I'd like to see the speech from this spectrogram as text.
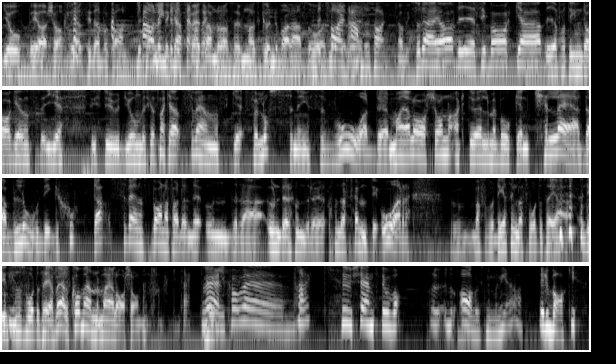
Jo, vi gör så. Vi har tittat på Karl. Vi tar lite kaffe, samlar oss några sekunder bara. Så vi tar ett andetag. Ja, sådär ja, vi är tillbaka. Vi har fått in dagens gäst i studion. Vi ska snacka svensk förlossningsvård. Maja Larsson, aktuell med boken Kläda blodig skjorta. Svenskt barnafödande under, under 100, 150 år. Varför var det så himla svårt att säga? Det är inte så svårt att säga. Välkommen Maja Larsson! Tack, tack. Välkommen! Tack! Hur känns det att vara Augustnominerad? Är du bakis?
